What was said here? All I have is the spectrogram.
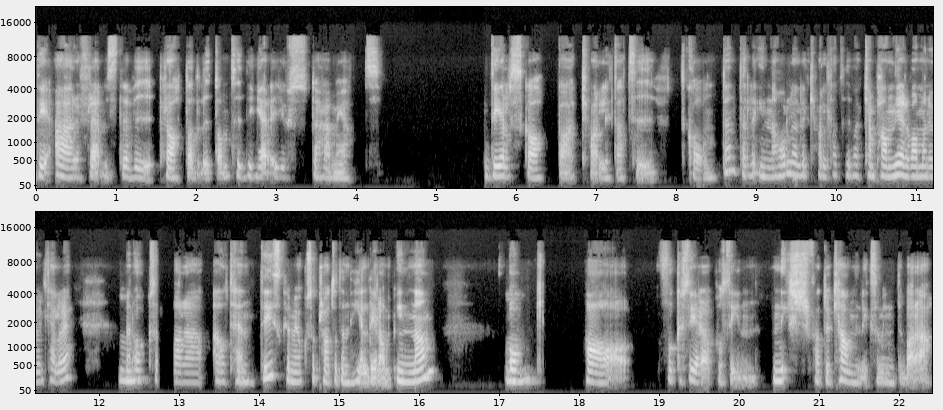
det är främst det vi pratade lite om tidigare, just det här med att dels skapa kvalitativt content eller innehåll eller kvalitativa kampanjer eller vad man nu vill kalla det. Mm. Men också vara autentisk, som vi också pratat en hel del om innan. Mm. Och ha, fokusera på sin nisch, för att du kan liksom inte bara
